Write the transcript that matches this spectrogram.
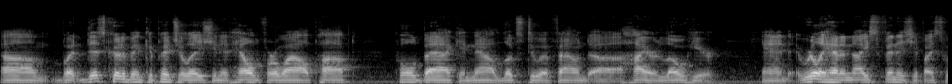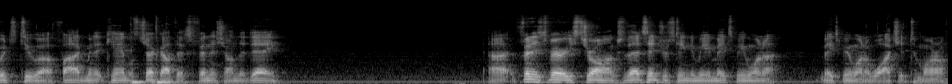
Um, but this could have been capitulation. It held for a while, popped, pulled back, and now looks to have found a higher low here. And it really had a nice finish if I switch to uh, five-minute candles. Check out this finish on the day. Uh, finished very strong, so that's interesting to me. It makes me want to makes me want to watch it tomorrow.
